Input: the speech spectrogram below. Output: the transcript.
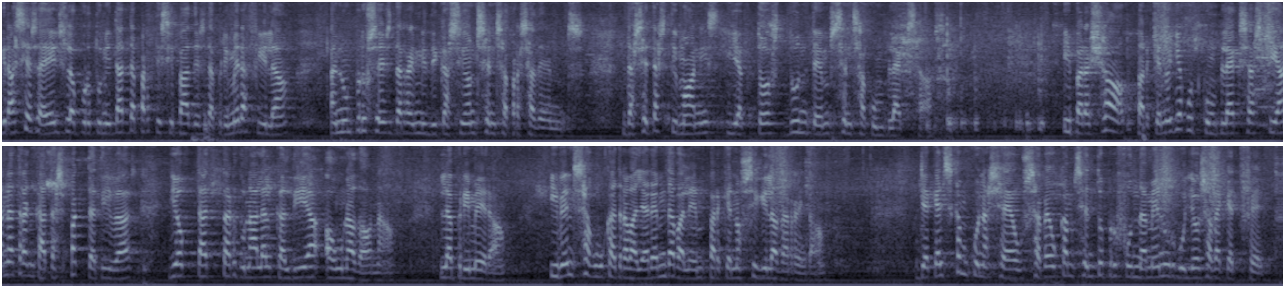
gràcies a ells l'oportunitat de participar des de primera fila en un procés de reivindicacions sense precedents, de ser testimonis i actors d'un temps sense complexes. I per això, perquè no hi ha hagut complexes, Tiana ha trencat expectatives i ha optat per donar l'alcaldia a una dona, la primera, i ben segur que treballarem de valent perquè no sigui la darrera. I aquells que em coneixeu sabeu que em sento profundament orgullosa d'aquest fet.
